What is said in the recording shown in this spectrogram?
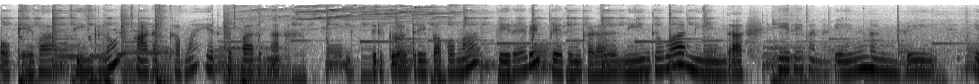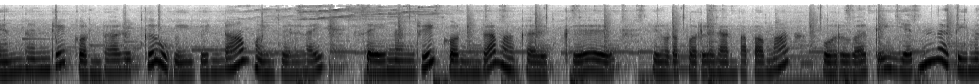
ஓகேவா? நீங்களும் அடக்கமாக எடுத்து பாருங்கள் திருக்குறள் திரை பாபமா? பிறவி பெருங்கடல் நீந்துவா நீந்தா? இறைவன் என்னன்றி என்னன்றி கொண்டாருக்கு உய்விண்டாம் உய்வில்லை செய் நன்றி கொண்ட மகளுக்கு. இதோட பொருள் என்னன்னு பார்ப்போமா ஒரு வாட்டி என்ன தீமை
